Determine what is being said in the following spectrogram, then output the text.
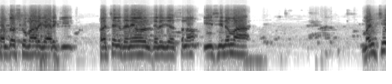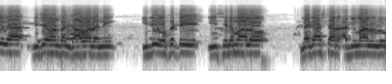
సంతోష్ కుమార్ గారికి ప్రత్యేక ధన్యవాదాలు తెలియజేస్తున్నాం. ఈ సినిమా మంచిగా విజయవంతం కావాలని ఇది ఒకటి ఈ సినిమాలో మెగాస్టార్ అభిమానులు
